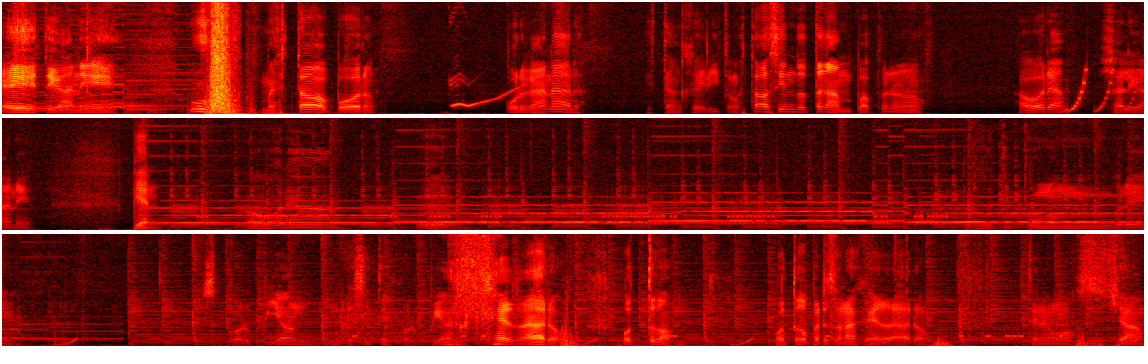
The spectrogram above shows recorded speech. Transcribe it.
Eh, te gané. Uf, me estaba por por ganar este angelito. Me estaba haciendo trampa, pero no. Ahora ya le gané. Bien. Ahora uh. Parece tipo un hombre Escorpión, hombrecito escorpión, qué raro. Otro, otro personaje raro. Tenemos ya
